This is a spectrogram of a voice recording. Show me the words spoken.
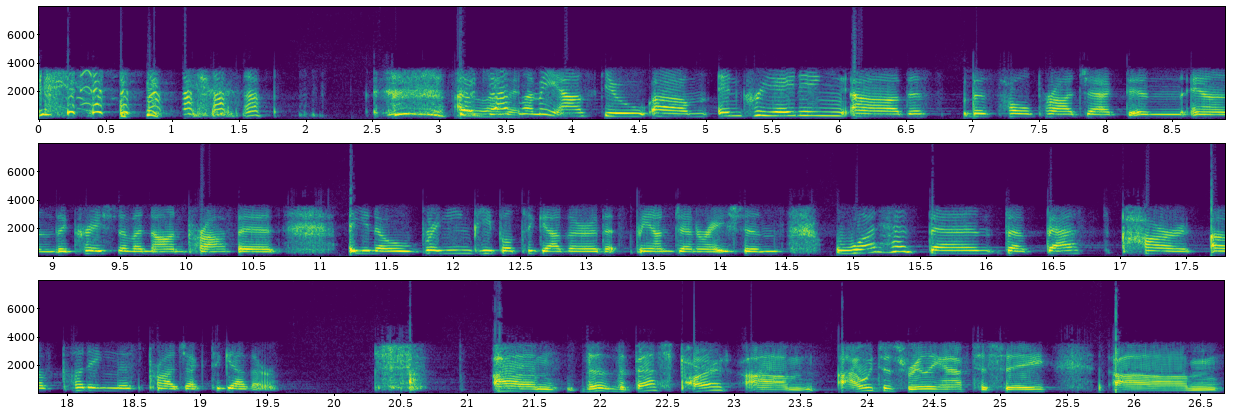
So, I Jeff, it. let me ask you: um, in creating uh, this this whole project and and the creation of a nonprofit, you know, bringing people together that span generations, what has been the best part of putting this project together? Um, the the best part, um, I would just really have to say um,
